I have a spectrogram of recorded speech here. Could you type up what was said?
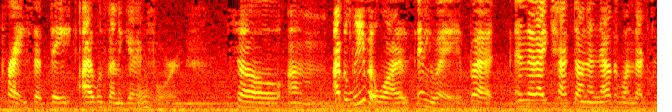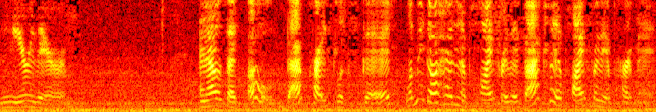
price that they, I was to get it for. So, um, I believe it was anyway, but, and then I checked on another one that's near there. And I was like, oh, that price looks good. Let me go ahead and apply for this. I actually applied for the apartment.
